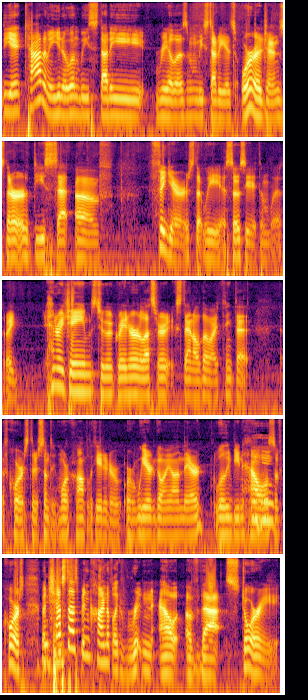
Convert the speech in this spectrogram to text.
the academy, you know, when we study realism, we study its origins, there are these set of figures that we associate them with, right? Henry James to a greater or lesser extent, although I think that of course, there's something more complicated or, or weird going on there. William Dean Howells, mm-hmm. of course. But mm-hmm. Chesnutt's been kind of like written out of that story.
